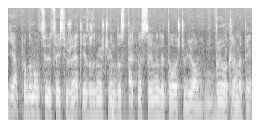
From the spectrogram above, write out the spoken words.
я продумав цю, цей сюжет, я зрозумів, що він достатньо сильний для того, щоб його виокремити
